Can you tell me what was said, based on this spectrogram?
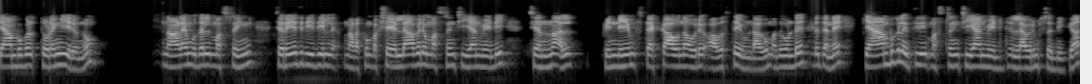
ക്യാമ്പുകൾ തുടങ്ങിയിരുന്നു. നാളെ മുതൽ മസ്റ്ററിങ് ചെറിയ രീതിയിൽ നടക്കും. പക്ഷേ എല്ലാവരും മസ്റ്ററിങ് ചെയ്യാൻ വേണ്ടി ചെന്നാൽ പിന്നെയും സ്റ്റക്ക് ആവുന്ന ഒരു അവസ്ഥയുണ്ടാകും. അതുകൊണ്ട് തന്നെ ക്യാമ്പുകൾ എത്തി മസ്റ്ററിങ് ചെയ്യാൻ വേണ്ടിയിട്ട് എല്ലാവരും ശ്രദ്ധിക്കുക.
